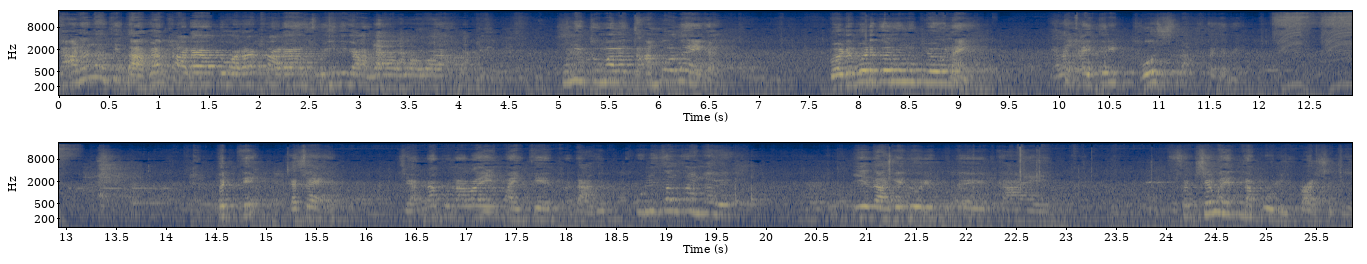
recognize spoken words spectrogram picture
काढा ना ती धागा काढा द्वारा काढा सुई घाला वावा. कुणी तुम्हाला थांबवलं आहे का? बडबड करून उपयोग नाही. त्याला काहीतरी ठोस लागतं का नाही? पण ते कसं आहे ज्यांना कुणालाही माहिती आहे ना धागे पोलिसांना सांगावे. हे धागेदोरे कुठे आहेत काय सक्षम आहेत ना पोलीस पारशीतले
